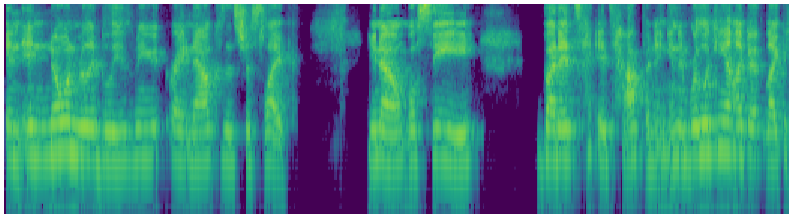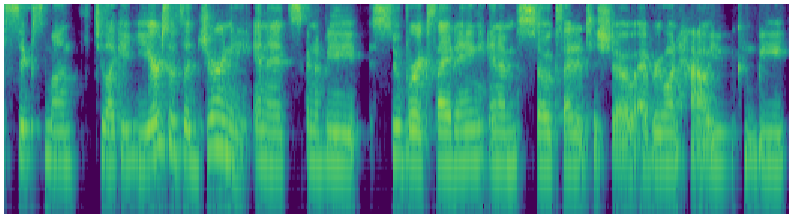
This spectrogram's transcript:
and, and no one really believes me right now because it's just like you know we'll see but it's it's happening. And we're looking at like a like a six month to like a year. So it's a journey and it's going to be super exciting. And i'm so excited to show everyone how you can be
